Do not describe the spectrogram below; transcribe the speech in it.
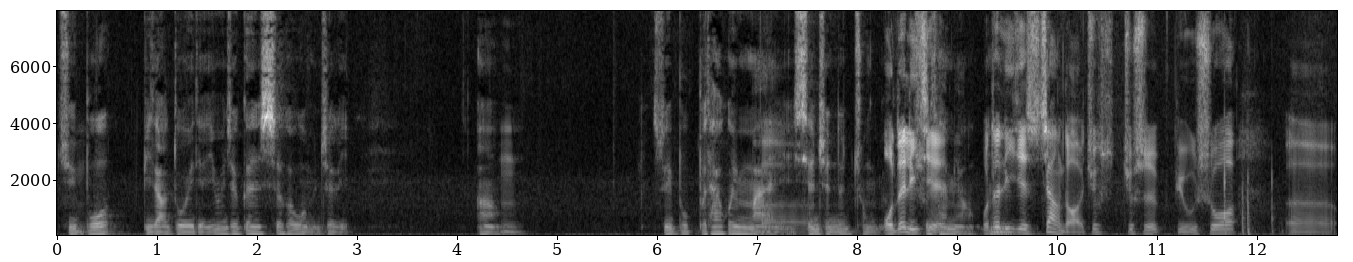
去播比较多一点，因为这更适合我们这里。嗯嗯，所以不不太会买现成的种。我的理解，我的理解是这样的哦，就是就是，比如说，呃，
